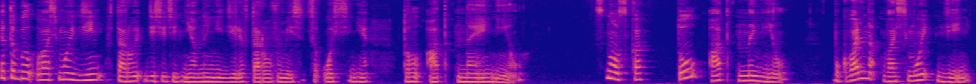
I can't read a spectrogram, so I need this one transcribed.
Это был восьмой день второй десятидневной недели второго месяца осени Тол-Ат-Нейнил. Сноска. Тол от Ненил. Буквально восьмой день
